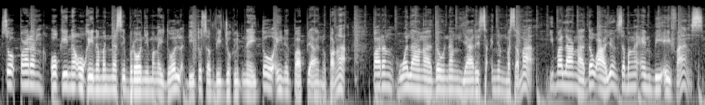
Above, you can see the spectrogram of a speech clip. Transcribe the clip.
So parang okay na okay naman na si Bronny mga idol dito sa video clip na ito ay nagpapiano pa nga. Parang wala nga daw nangyari sa kanyang masama. Himala nga daw ayon sa mga NBA fans.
